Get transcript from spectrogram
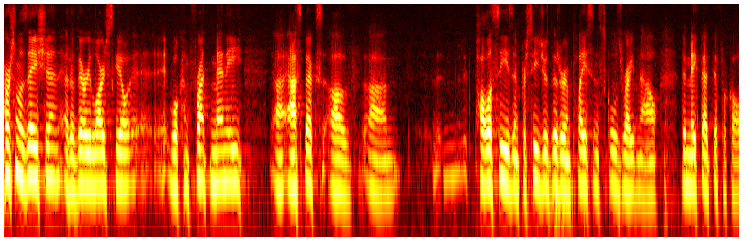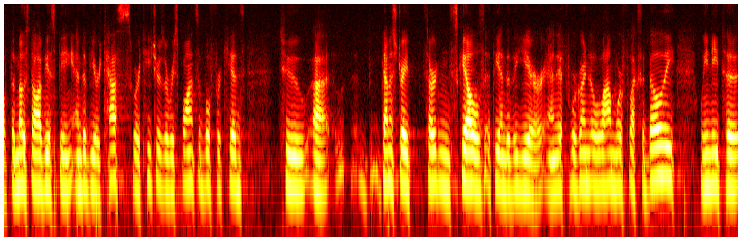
personalization at a very large scale it will confront many uh, aspects of um, policies and procedures that are in place in schools right now that make that difficult. The most obvious being end of year tests, where teachers are responsible for kids to uh, demonstrate certain skills at the end of the year. And if we're going to allow more flexibility, we need to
